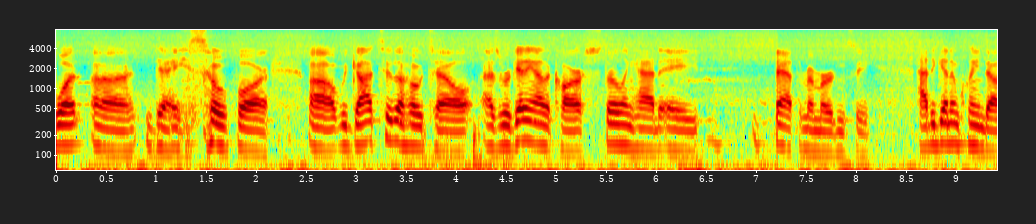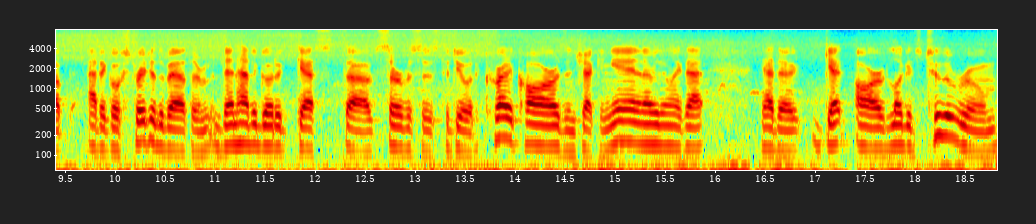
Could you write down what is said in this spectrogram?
What a day so far. Uh, we got to the hotel. As we were getting out of the car, Sterling had a bathroom emergency. Had to get him cleaned up. Had to go straight to the bathroom. Then had to go to guest uh, services to deal with credit cards and checking in and everything like that. We had to get our luggage to the room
